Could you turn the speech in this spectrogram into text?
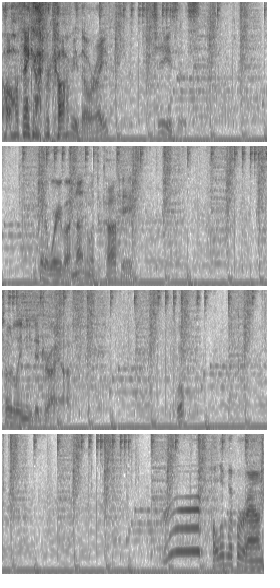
Oh, thank God for coffee, though, right? Jesus. Gotta worry about nothing with the coffee. Totally need to dry off. Whoop. Pull the whip around.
